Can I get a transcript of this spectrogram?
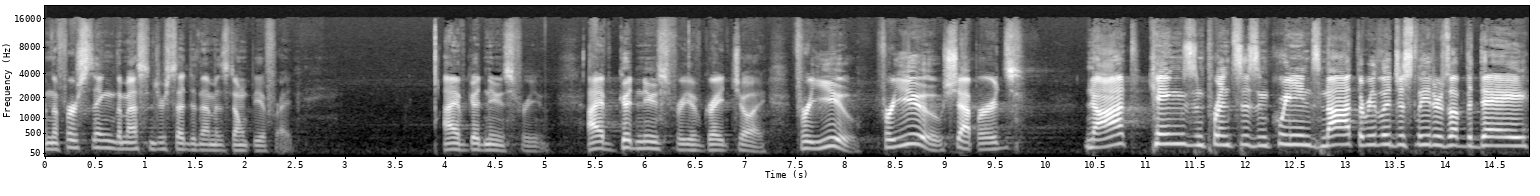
And the first thing the messenger said to them is, Don't be afraid. I have good news for you. I have good news for you of great joy. For you, for you, shepherds, not kings and princes and queens, not the religious leaders of the day,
